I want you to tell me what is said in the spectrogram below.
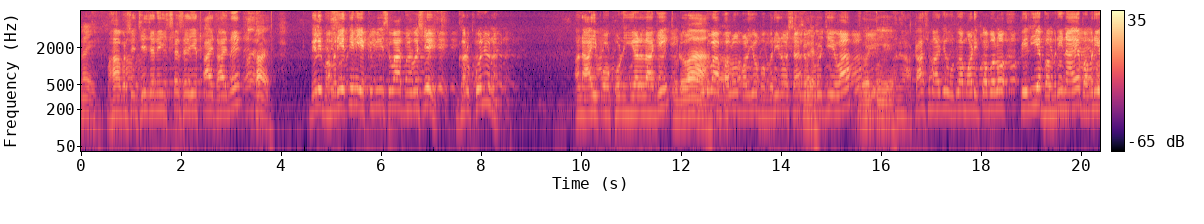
નહીં. મહાવર્ષે જે જેને ઈચ્છે છે એ થાય થાય ને? થાય. પેલી ભમરી હતી ને એકવીસવા દિવસે ઘર ખોલ્યું ને અને આઈ પોખોડ ઈયળ લાગી ઉડવા. ભલો મળ્યો ભમરીનો સંગ ગુરુજી એવા. અને આકાશ માર્ગે ઉડવા મળી કો બોલો પેલી એ ભમરી ના એ ભમરી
